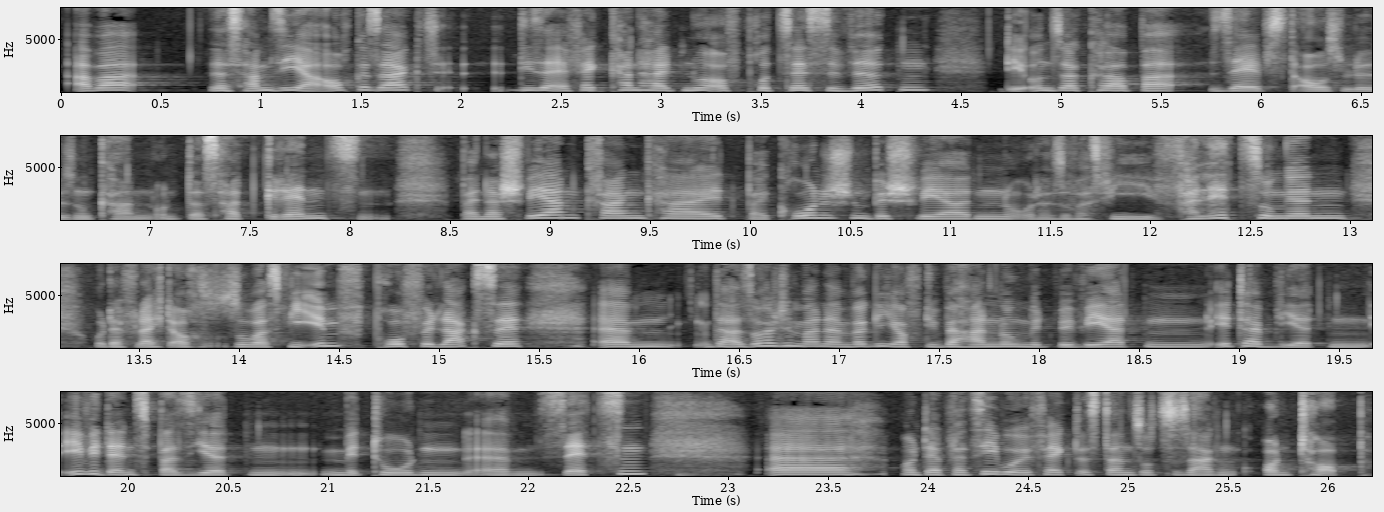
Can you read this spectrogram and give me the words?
Aber das haben Sie ja auch gesagt, dieser Effekt kann halt nur auf Prozesse wirken, die unser Körper selbst auslösen kann. Und das hat Grenzen. Bei einer schweren Krankheit, bei chronischen Beschwerden oder sowas wie Verletzungen oder vielleicht auch sowas wie Impfprophylaxe, ähm, da sollte man dann wirklich auf die Behandlung mit bewährten, etablierten, evidenzbasierten Methoden ähm, setzen. Äh, und der Placebo-Effekt ist dann sozusagen on top.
